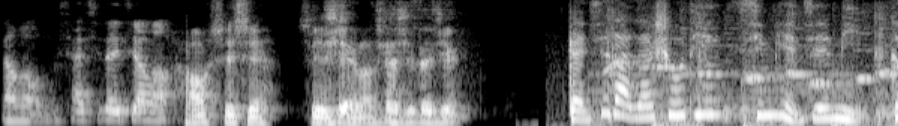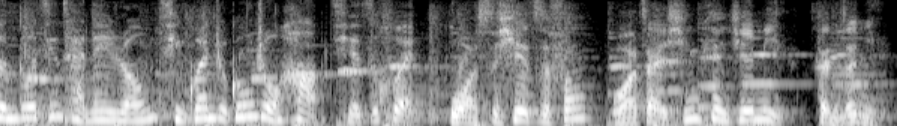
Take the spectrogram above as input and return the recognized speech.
那么我们下期再见了。好，谢谢，谢谢谢老师下。期再见。感谢大家收听《芯片揭秘》，更多精彩内容请关注公众号“茄子会”。我是谢志峰，我在芯片揭秘等着你。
